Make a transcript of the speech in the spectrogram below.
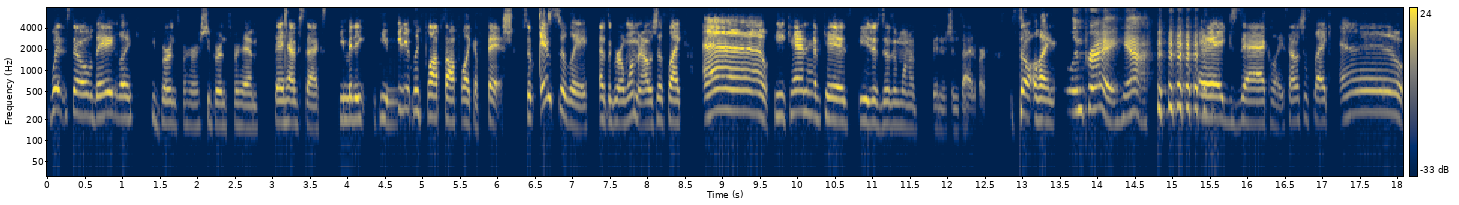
when so they like he burns for her, she burns for him. They have sex. He immedi- he immediately flops off like a fish. So instantly, as a grown woman, I was just like, oh, he can have kids. He just doesn't want to finish inside of her. So like and pray, yeah. exactly. So I was just like, oh.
